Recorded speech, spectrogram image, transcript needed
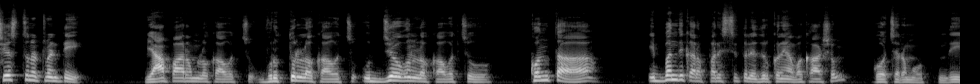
చేస్తున్నటువంటి వ్యాపారంలో కావచ్చు వృత్తుల్లో కావచ్చు ఉద్యోగంలో కావచ్చు కొంత ఇబ్బందికర పరిస్థితులు ఎదుర్కొనే అవకాశం గోచరమవుతుంది.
